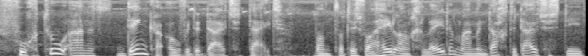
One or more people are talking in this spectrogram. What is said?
voegt toe aan het denken over de Duitse tijd. Want dat is wel heel lang geleden, maar men dacht de Duitsers die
